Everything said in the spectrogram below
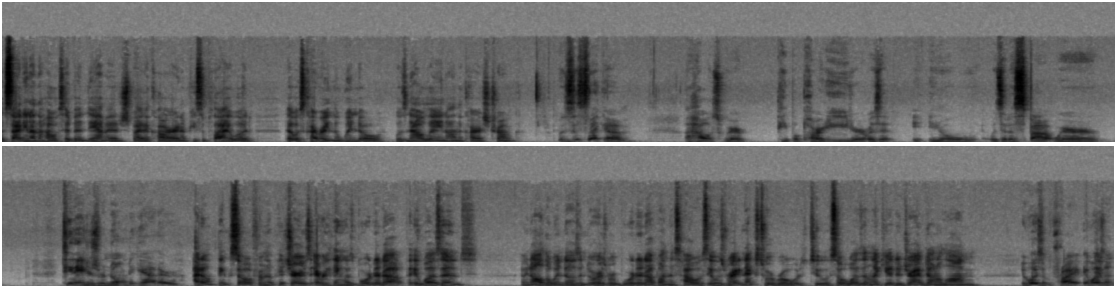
The siding on the house had been damaged by the car, and a piece of plywood that was covering the window was now laying on the car's trunk. Was this like a, a house where people partied, or was it, you know, was it a spot where teenagers were known to gather? I don't think so. From the pictures, everything was boarded up. It wasn't. I mean, all the windows and doors were boarded up on this house. It was right next to a road too, so it wasn't like you had to drive down a long. It wasn't pri. It wasn't.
